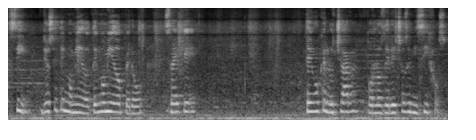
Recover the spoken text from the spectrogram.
sí, yo sí tengo miedo, tengo miedo, pero ¿sabe qué? Tengo que luchar por los derechos de mis hijos,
